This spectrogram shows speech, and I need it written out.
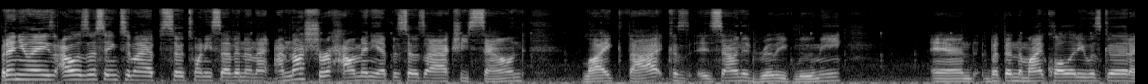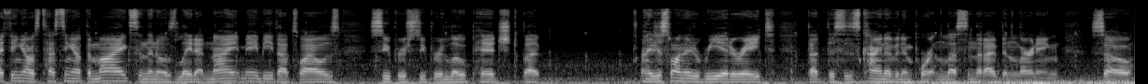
But anyways, I was listening to my episode 27, and I, I'm not sure how many episodes I actually sound like that because it sounded really gloomy. And but then the mic quality was good. I think I was testing out the mics, and then it was late at night. Maybe that's why I was super super low pitched, but I just wanted to reiterate that this is kind of an important lesson that I've been learning. So,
